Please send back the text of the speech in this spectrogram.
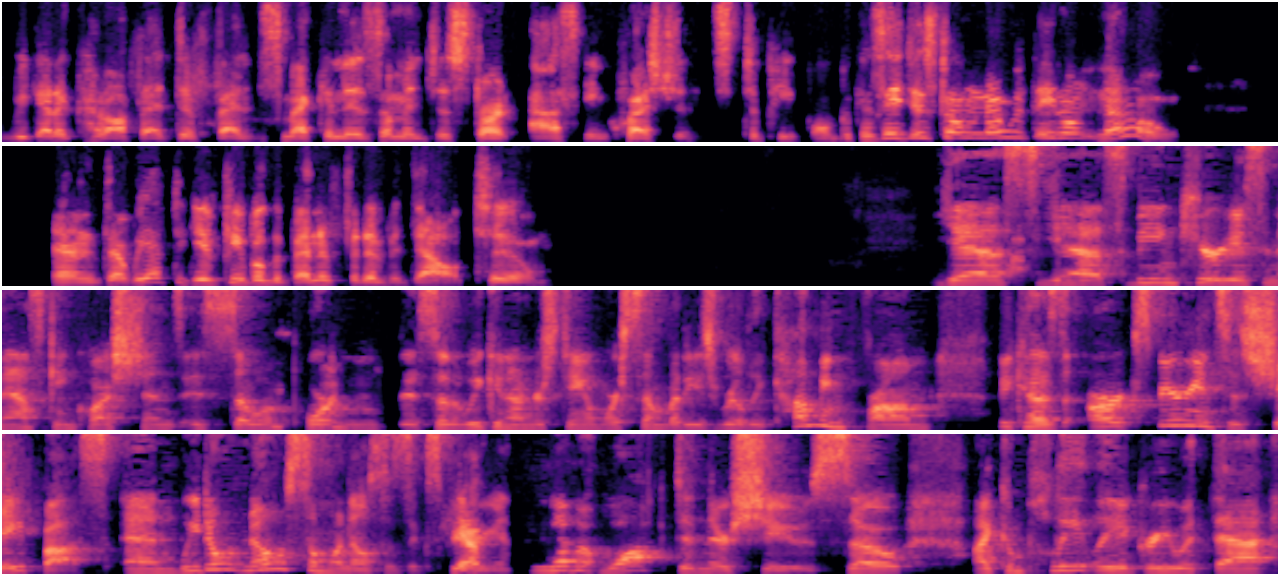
we got to cut off that defense mechanism and just start asking questions to people because they just don't know what they don't know. And uh, we have to give people the benefit of a doubt too. Yes, yes. Being curious and asking questions is so important so that we can understand where somebody's really coming from because our experiences shape us and we don't know someone else's experience. Yep. We haven't walked in their shoes. So I completely agree with that.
